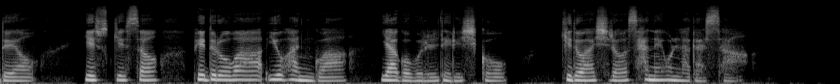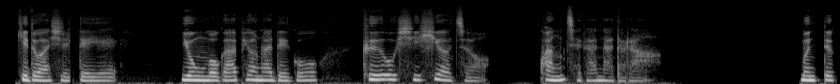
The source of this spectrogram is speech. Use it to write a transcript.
되어 예수께서 베드로와 요한과 야고보를 데리시고 기도하시러 산에 올라가사 기도하실 때에 용모가 변화되고 그 옷이 휘어져 광채가 나더라. 문득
